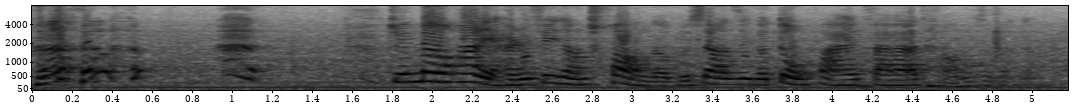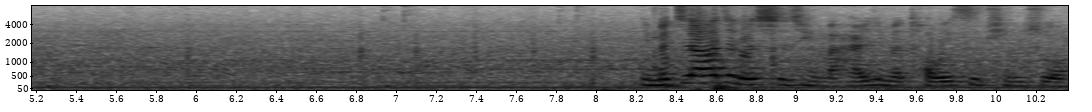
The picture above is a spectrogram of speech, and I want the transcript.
哈哈哈，这漫画里还是非常创的，不像这个动画还发发糖什么的。你们知道这个事情吧？还是你们头一次听说？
